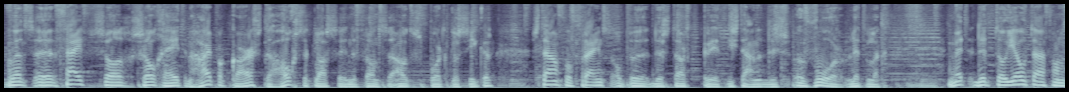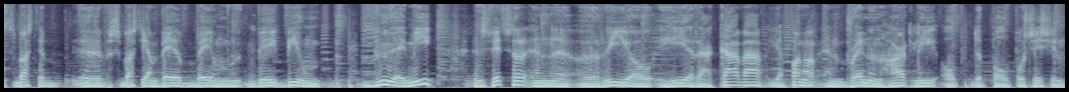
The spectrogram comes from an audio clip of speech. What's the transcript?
Want uh, vijf zo, zogeheten hypercars, de hoogste klasse in de Franse autosportklassieker... staan voor Freins op de, de startgrid. Die staan er dus voor, letterlijk. Met de Toyota van Sebastian, Sebastian Buemi, een Zwitser... en uh, Rio Hirakawa, Japanner en Brandon Hartley op de pole position.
